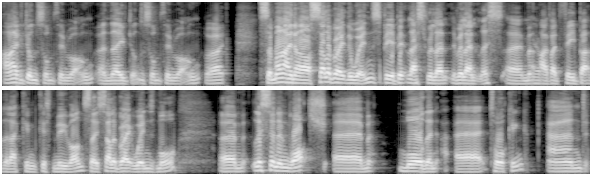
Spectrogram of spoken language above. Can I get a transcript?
I've done something wrong and they've done something wrong. Right. So mine are celebrate the wins, be a bit less relent- relentless. Um, yep. I've had feedback that I can just move on. So celebrate wins more. Um, listen and watch um, more than uh, talking and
